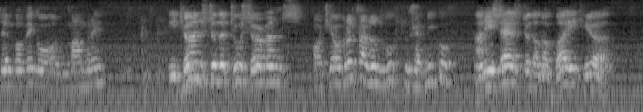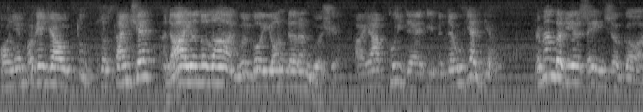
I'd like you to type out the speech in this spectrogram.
dębowego od Mamry, he turns to the two servants on się obróca do dwóch służebników and he says to them, Abide here, On im powiedział, tu zostańcie, and I and the lad will go yonder and worship. a ja pójdę i będę uwielbiał. Remember, dear saints of God,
